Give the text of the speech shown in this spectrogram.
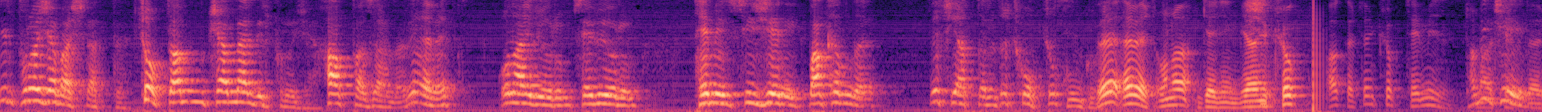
bir proje başlattı. Çok da mükemmel bir proje. Halk pazarları, evet. Onaylıyorum, seviyorum. Temiz, hijyenik, bakımlı ve fiyatları da çok çok uygun. Ve evet ona geleyim. Yani çok hakikaten çok temiz Tabii ki, marketler.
